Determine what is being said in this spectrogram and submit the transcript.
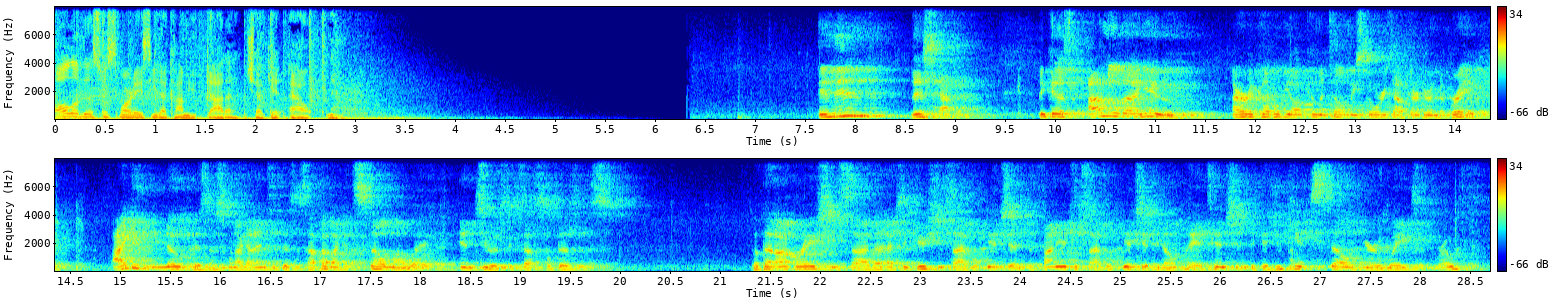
all of this with smartac.com. You gotta check it out now. And then this happened. Because I don't know about you, I heard a couple of y'all come and tell me stories out there during the break. I didn't know business when I got into business. I thought I could sell my way into a successful business. But that operations side, that execution side will get you. The financial side will get you if you don't pay attention because you can't sell your way to growth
